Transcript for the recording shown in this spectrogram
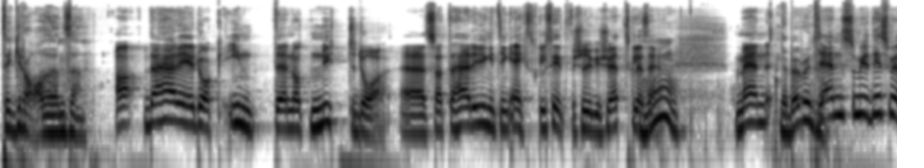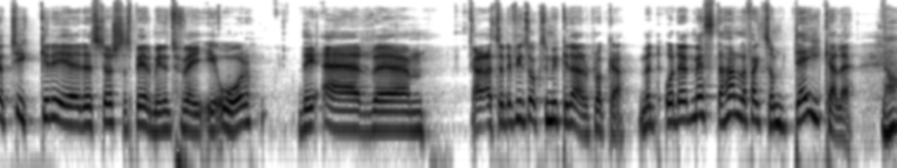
till graven sen? Ja, det här är ju dock inte något nytt då. Eh, Så att det här är ju ingenting exklusivt för 2021 skulle jag säga. Mm. Men Det den som, det som jag tycker är det största spelminnet för mig i år, det är... ja, Alltså det finns också mycket där att plocka. Men, och det mesta handlar faktiskt om dig, Kalle. Ja.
